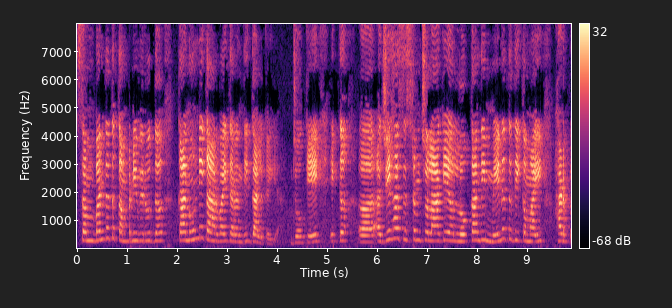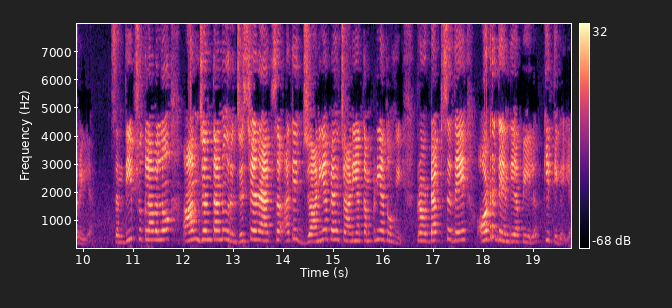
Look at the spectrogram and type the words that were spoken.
ਸੰਬੰਧਿਤ ਕੰਪਨੀ ਵਿਰੁੱਧ ਕਾਨੂੰਨੀ ਕਾਰਵਾਈ ਕਰਨ ਦੀ ਗੱਲ ਕਹੀ ਹੈ। ਜੋ ਕਿ ਇੱਕ ਅਜਿਹਾ ਸਿਸਟਮ ਚਲਾ ਕੇ ਲੋਕਾਂ ਦੀ ਮਿਹਨਤ ਦੀ ਕਮਾਈ ਹੜਪ ਰਹੀ ਹੈ। ਸੰਦੀਪ ਸ਼ੁਕਲਾ ਵੱਲੋਂ ਆਮ ਜਨਤਾ ਨੂੰ ਰਜਿਸਟਰ ਐਪਸ ਅਤੇ ਜਾਣੀਆਂ ਪਹਿਚਾਣੀਆਂ ਕੰਪਨੀਆਂ ਤੋਂ ਹੀ ਪ੍ਰੋਡਕਟਸ ਦੇ ਆਰਡਰ ਦੇਣ ਦੀ ਅਪੀਲ ਕੀਤੀ ਗਈ ਹੈ।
